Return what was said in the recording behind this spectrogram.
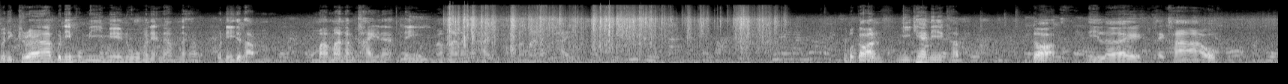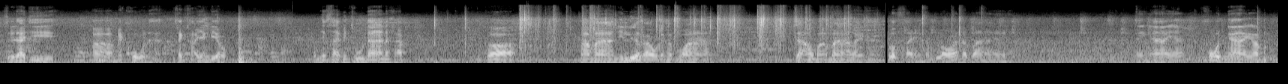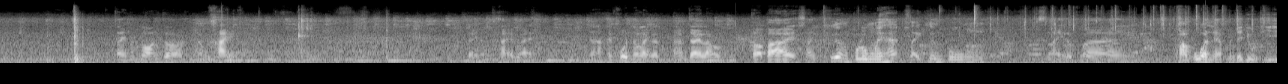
สวัสดีครับ วันนี้ผมมีเมนูมาแนะนำนะครับ วันนี้จะทำมาม่าน้ำไข่นะนี่มาม่าน้ำไข่มาม่าน้ำไข่อุปกรณ์มีแค่นี้ครับ ก็นี่เลยไข่ขาว ซื้อได้ที่แมคโครนะฮะไข่ขาวอย่างเดียว ผมจะใส่เป็นทูน่านะครับ ก็มาม่านี้เลือกเอานะครับว่าจะเอามาม่าอะไรนะ เราใส่น้ำร้อนเข้าไปง่ายๆฮะโคตรง่ายครับ ใส่น้ำร้อนก็น้ำไข่ ใส่น้ำไข่ไปนะให้ข้นเท่าไหร่ก็ตามใจเราต่อไปใส่เครื่องปรุงเลยฮะ ใส่เครื่องปรุง ใส่เข้าไป ความอ้วนเนี่ยมันจะอยู่ที่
